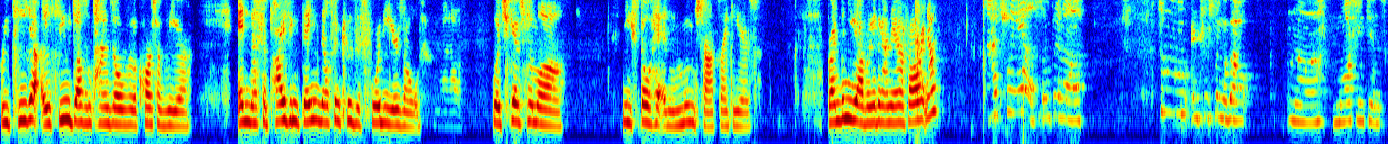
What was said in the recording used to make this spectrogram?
repeated a few dozen times over the course of the year. And the surprising thing, Nelson Cruz is 40 years old, which gives him a. He's still hitting moonshots like he is. Brendan, you have anything on the NFL right now? Actually, yeah, something uh, something interesting about uh, Washington's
